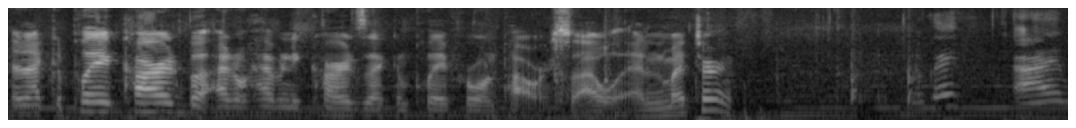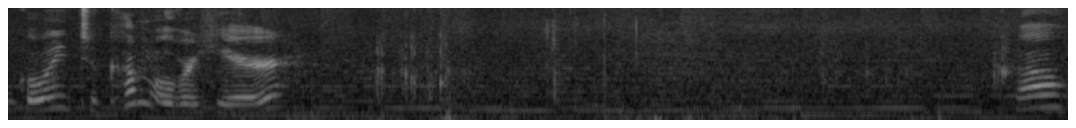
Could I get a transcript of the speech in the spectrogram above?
And I could play a card, but I don't have any cards I can play for one power, so I will end my turn. Okay, I'm going to come over here. Well.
